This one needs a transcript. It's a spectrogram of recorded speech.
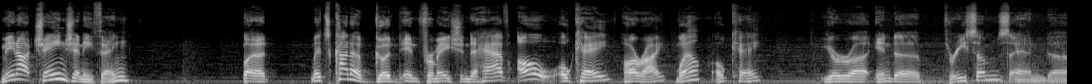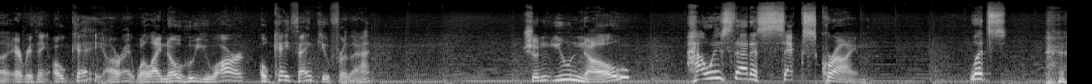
may not change anything. But it's kind of good information to have. Oh, okay. All right. Well, okay. You're uh, into threesomes and uh, everything. Okay. All right. Well, I know who you are. Okay. Thank you for that. Shouldn't you know? How is that a sex crime? Let's.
